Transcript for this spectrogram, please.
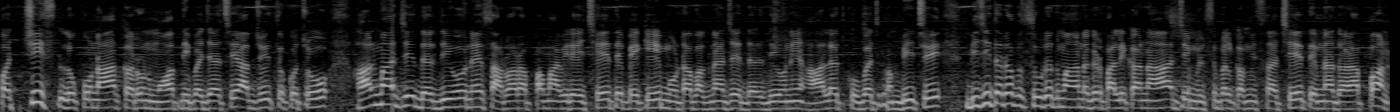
પચીસ લોકોના કરુણ મોત નિપજ્યા છે. આપ જોઈ શકો છો, હાલમાં જે દર્દીઓને સારવાર આપવામાં આવી રહી છે, તે પૈકી મોટાભાગના જે દર્દીઓની હાલત ખૂબ જ ગંભીર છે. બીજી તરફ સુરત મહાનગરપાલિકાના જે મ્યુનિસિપલ કમિશનર છે, તેમના દ્વારા પણ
